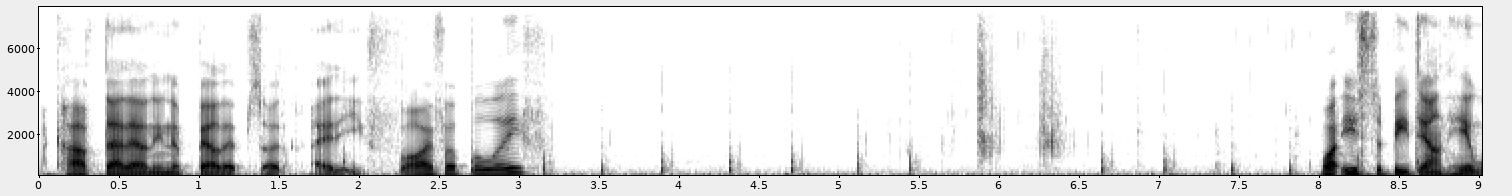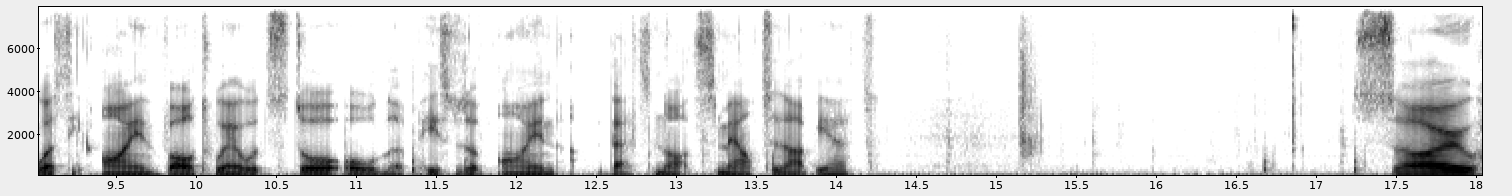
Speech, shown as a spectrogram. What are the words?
I carved that out in about episode 85, I believe. What used to be down here was the iron vault where I would store all the pieces of iron that's not smelted up yet. So...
